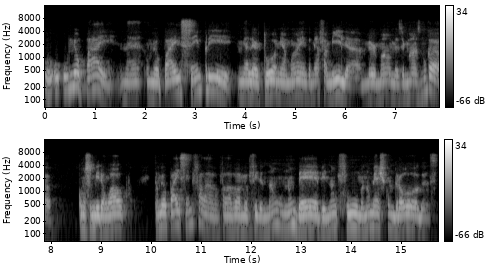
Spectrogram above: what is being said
o, o, meu pai, né? O meu pai sempre me alertou, a minha mãe, da minha família, meu irmão, minhas irmãs nunca consumiram álcool. Então meu pai sempre falava, falava, oh, meu filho, não, não bebe, não fuma, não mexe com drogas.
